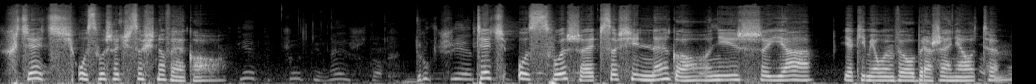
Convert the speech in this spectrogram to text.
chcieć usłyszeć coś nowego, chcieć usłyszeć coś innego niż ja, jakie miałem wyobrażenia o tym.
